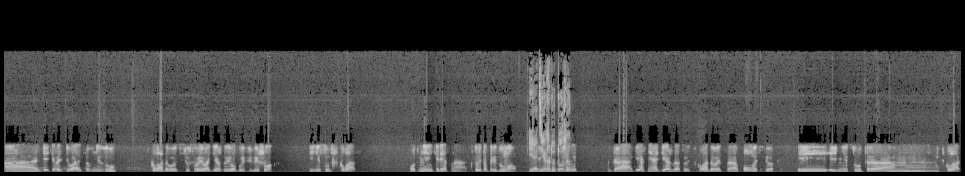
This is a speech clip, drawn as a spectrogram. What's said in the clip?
а, дети раздеваются внизу, складывают всю свою одежду и обувь в мешок и несут в класс. Вот мне интересно, кто это придумал? И одежду и тоже? Человек... Да, верхняя одежда, то есть складывается полностью и, и несут э, в класс.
